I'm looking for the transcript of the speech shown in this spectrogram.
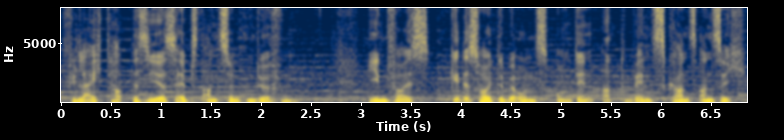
Vielleicht habt ihr sie ja selbst anzünden dürfen. Jedenfalls geht es heute bei uns um den Adventskranz an sich.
